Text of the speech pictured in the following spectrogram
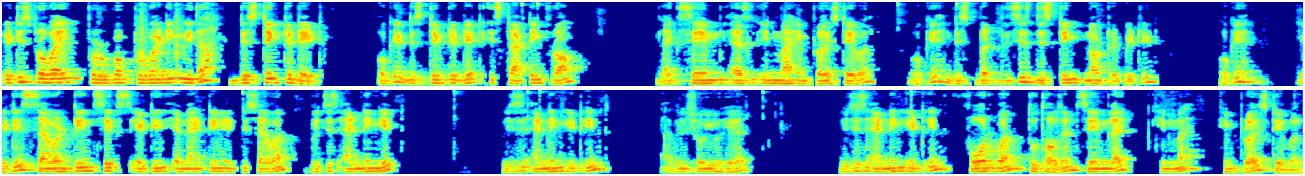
it is providing pro providing me the distinct date okay? Distinct date is starting from like same as in my employees table okay? This but this is distinct not repeated okay it is 17 6 18 1987 which is ending it which is ending it in I will show you here which is ending it in 4 1 2000 same like in my employees table.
